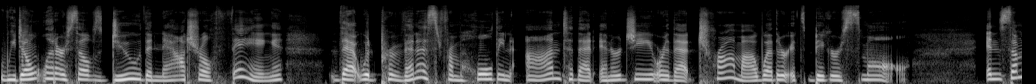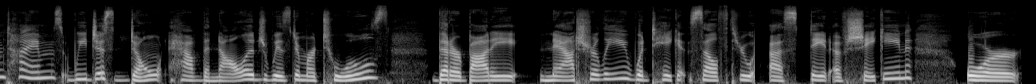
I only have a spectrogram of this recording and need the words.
we don't let ourselves do the natural thing that would prevent us from holding on to that energy or that trauma, whether it's big or small. And sometimes we just don't have the knowledge, wisdom, or tools that our body naturally would take itself through a state of shaking or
